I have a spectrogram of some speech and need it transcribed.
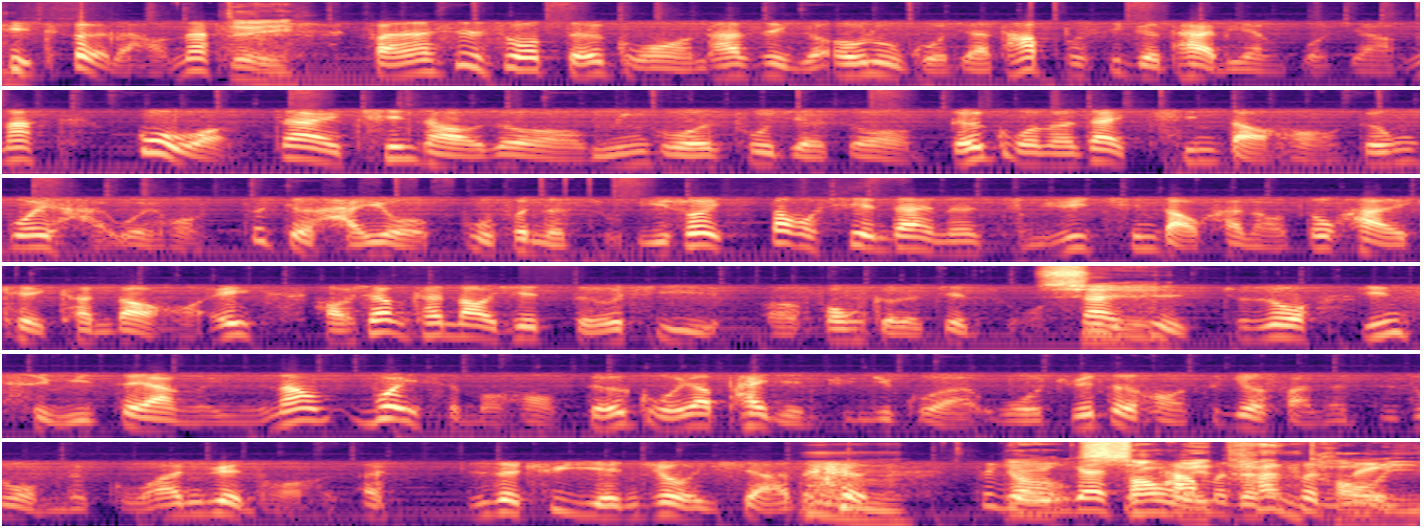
奇特的。好，那对，反而是说德国，它是一个欧陆国家，它不是一个太平洋国家。那过往在清朝的时候，民国初期的时候，德国呢在青岛哈跟威海卫哈，这个还有部分的属地，所以到现在呢，你去青岛看哦，都还可以看到哈，哎，好像看到一些德系呃风格的建筑，但是就是说仅此于这样而已。那为什么哈德国要派遣军力过来？我觉得哈这个反而只是我们。的国安院哦，呃，值得去研究一下。这个、嗯、这个应该是他们的分内，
